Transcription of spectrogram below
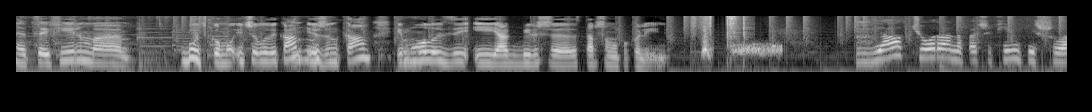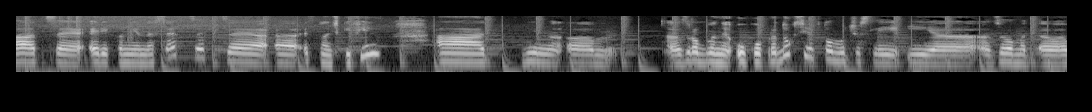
е, цей фільм. е, Будь-кому і чоловікам, Мгм. і жінкам, і молоді, і як більше старшому поколінню. Я вчора на перший фільм пішла. Це Еріка Міне серце. Це е, естонський фільм. А він ем, е, зроблений у копродукції, в тому числі, і е, е,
